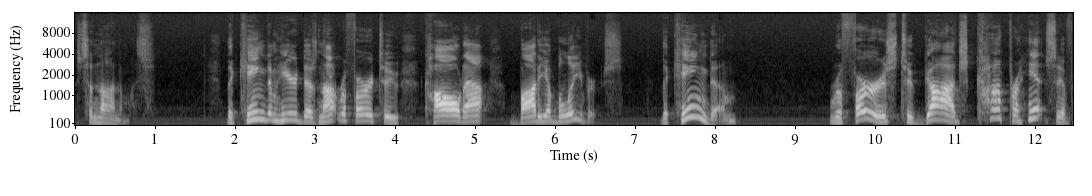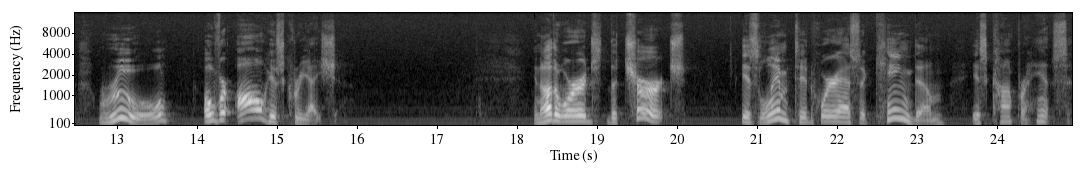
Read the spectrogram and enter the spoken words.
synonymous. The kingdom here does not refer to called out body of believers. The kingdom refers to God's comprehensive rule over all his creation. In other words, the church is limited, whereas the kingdom is comprehensive.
